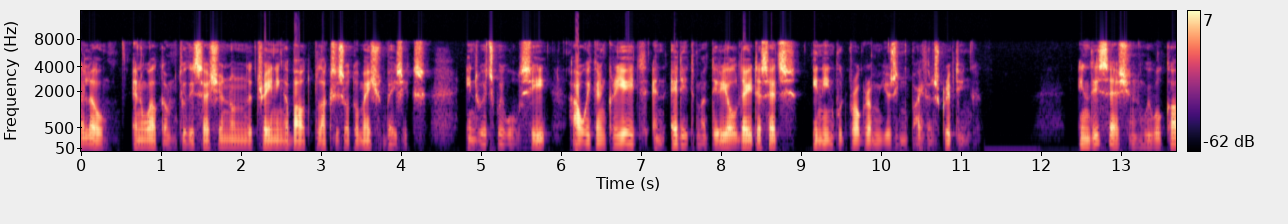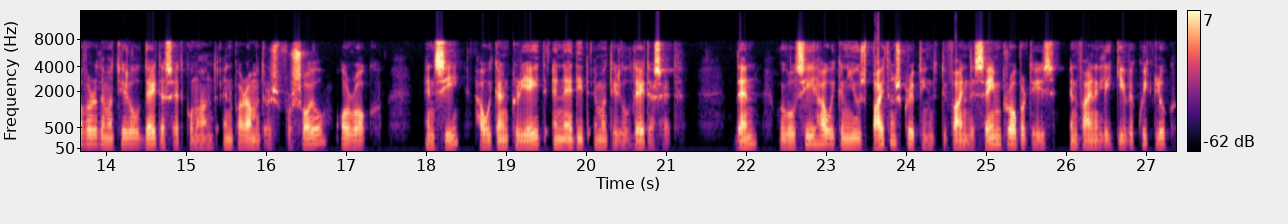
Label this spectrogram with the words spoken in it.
Hello and welcome to this session on the training about Plaxis automation basics, in which we will see how we can create and edit material datasets in input program using Python scripting. In this session, we will cover the material dataset command and parameters for soil or rock and see how we can create and edit a material dataset. Then we will see how we can use Python scripting to define the same properties and finally give a quick look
